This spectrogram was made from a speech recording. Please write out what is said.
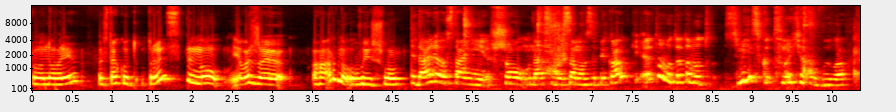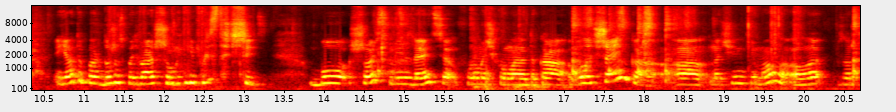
норі. Ось так от, в принципі, ну, я вважаю, гарно вийшло. І далі останнє, що у нас буде саме в запіканці, це от це от смісь, яку я робила. І я тепер дуже сподіваюся, що мені вистачить. Бо щось, мені здається, формочка у мене така величенька, а начинки мало, але зараз,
